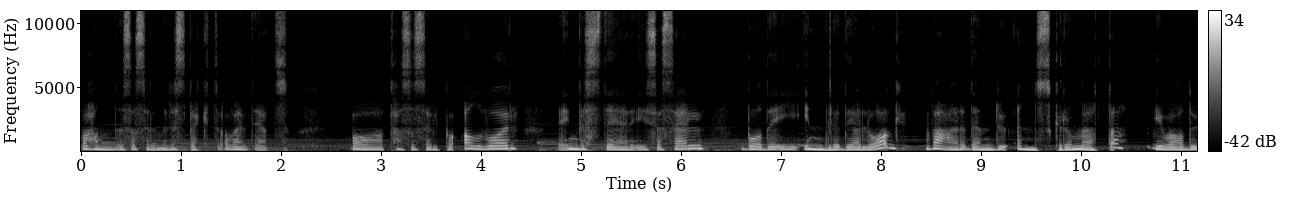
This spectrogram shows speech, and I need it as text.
Behandle seg selv med respekt og verdighet. Og ta seg selv på alvor, investere i seg selv, både i indre dialog, være den du ønsker å møte, i hva du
